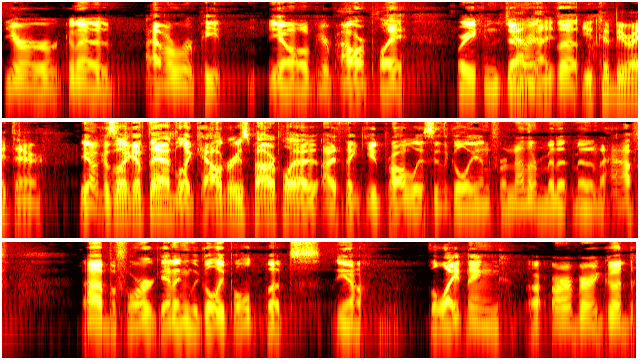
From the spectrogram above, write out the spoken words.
you're gonna have a repeat, you know, of your power play where you can generate yeah, that, the. You could be right there. Yeah, you know, because like if they had like Calgary's power play, I, I think you'd probably see the goalie in for another minute, minute and a half uh, before getting the goalie pulled. But you know, the Lightning are, are a very good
